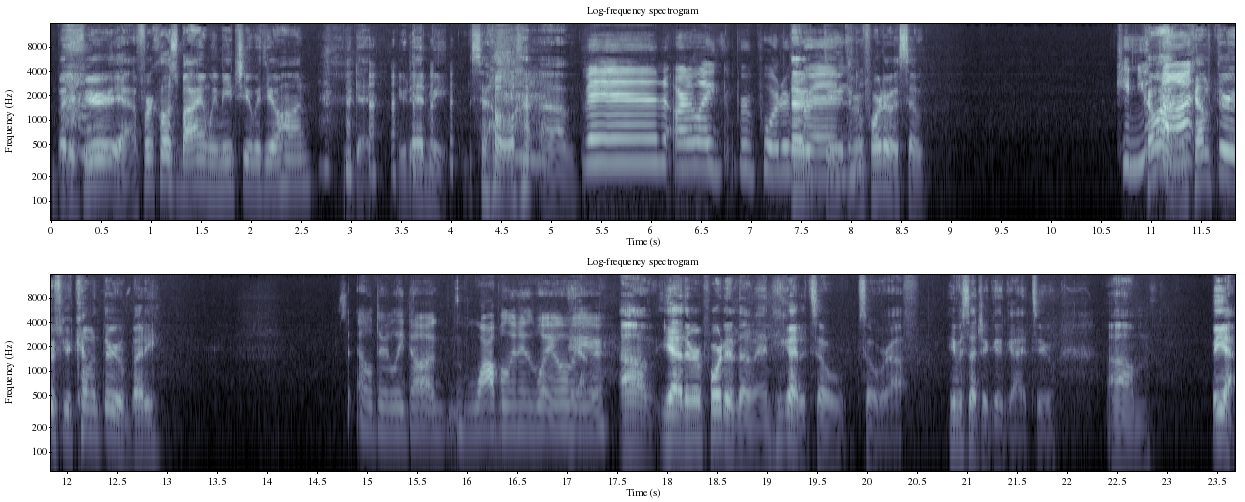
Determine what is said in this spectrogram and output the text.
but if you're yeah, if we're close by and we meet you with Johan, you're dead. You're dead meat. So, um, Man, our like reporter the, friend. dude, the reporter was so. Can you come on, come through if you're coming through, buddy elderly dog wobbling his way over yeah. here. Um, yeah, the reporter though, man, he got it so so rough. He was such a good guy too. Um, but yeah,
